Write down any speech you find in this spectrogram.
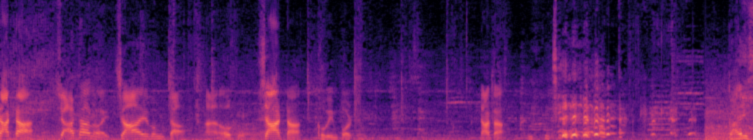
চাটা। চাটা নয় চা এবং চা ওকে চাটা খুব ইম্পর্টেন্ট টাটা গাইস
